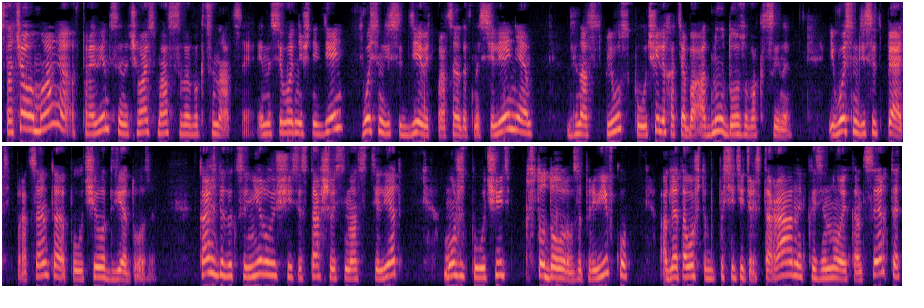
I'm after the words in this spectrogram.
С начала мая в провинции началась массовая вакцинация, и на сегодняшний день 89% населения 12+, получили хотя бы одну дозу вакцины, и 85% получило две дозы. Каждый вакцинирующийся старше 18 лет может получить 100 долларов за прививку, а для того, чтобы посетить рестораны, казино и концерты,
